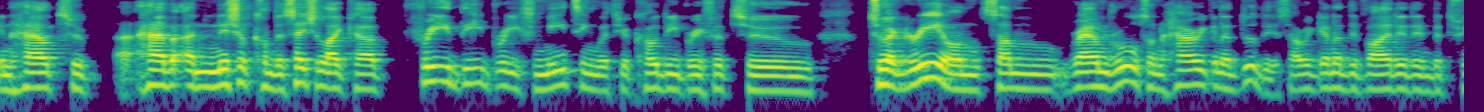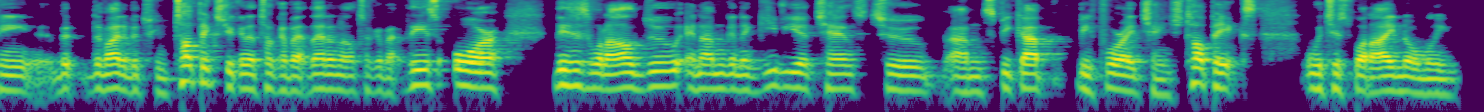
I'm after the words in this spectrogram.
in how to uh, have an initial conversation, like a pre-debrief meeting with your co-debriefer to to agree on some ground rules on how are we going to do this. Are we going to divide it in between divide it between topics? You're going to talk about that, and I'll talk about this, or this is what I'll do, and I'm going to give you a chance to um, speak up before I change topics, which is what I normally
